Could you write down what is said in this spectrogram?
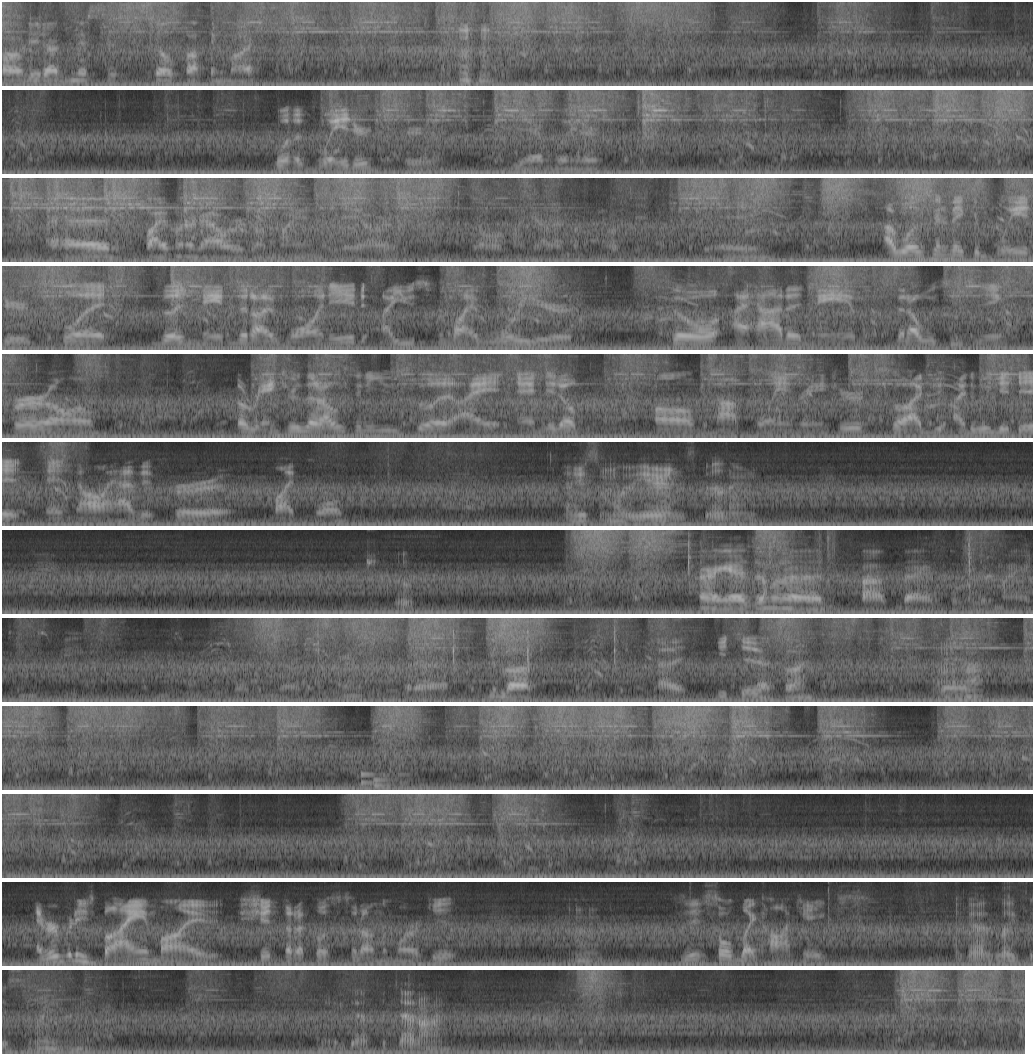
Oh, dude, I've missed this so fucking much. Mm-hmm. what, later? Or... Yeah, later. I had 500 hours on my end of AR. Oh my god, I fucking loved it. And I was gonna make a blader, but the name that I wanted, I used for my warrior. So I had a name that I was using for um, a ranger that I was gonna use, but I ended up um, not playing ranger, so I, I deleted it, and now I have it for my plum. I hear some over here in this building. Oh. Alright guys, I'm gonna pop back over to my TeamSpeak. But uh, good luck. Uh, you too. Have fun. Uh-huh. Everybody's buying my shit that I posted on the market. Mm. It sold like hotcakes. I got like this swing, right? There you go, put that on.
